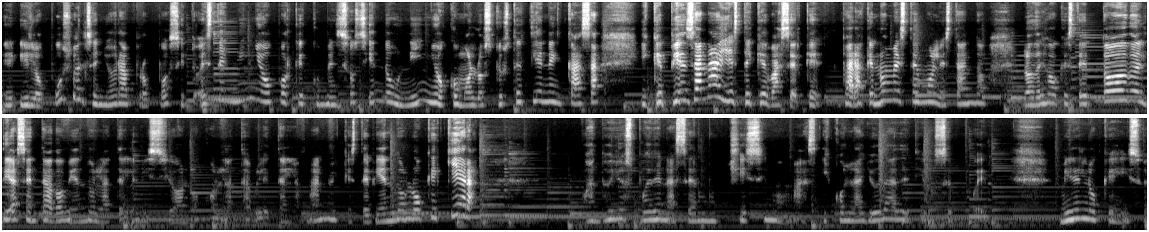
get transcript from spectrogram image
eh, y lo puso el Señor a propósito, este niño, porque comenzó siendo un niño como los que usted tiene en casa y que piensan, ay, este qué va a hacer, que para que no me esté molestando, lo dejo que esté todo el día sentado viendo la televisión o con la tableta en la mano y que esté viendo lo que quiera cuando ellos pueden hacer muchísimo más y con la ayuda de Dios se puede. Miren lo que hizo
